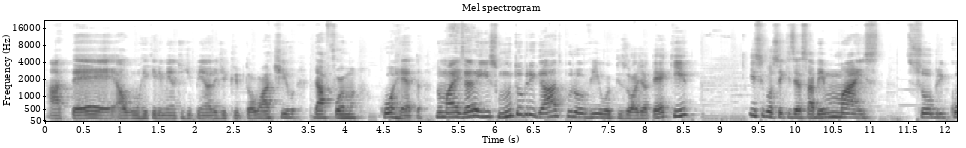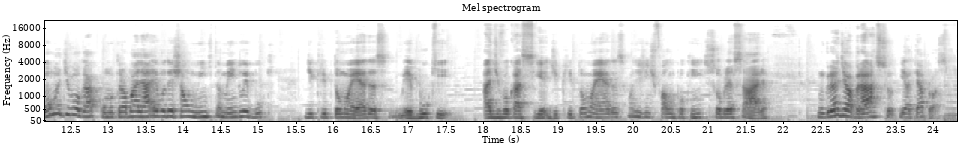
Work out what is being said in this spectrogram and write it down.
até algum requerimento de penhora de criptoativo da forma correta. No mais, era isso. Muito obrigado por ouvir o episódio até aqui. E se você quiser saber mais sobre como advogar, como trabalhar, eu vou deixar um link também do e-book de criptomoedas, e-book Advocacia de Criptomoedas, onde a gente fala um pouquinho sobre essa área. Um grande abraço e até a próxima.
